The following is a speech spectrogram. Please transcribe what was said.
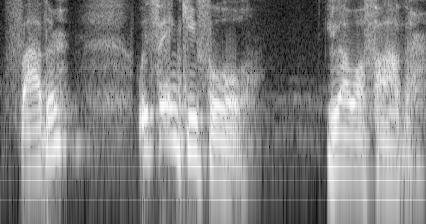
Father, we thank you for you, our Father.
